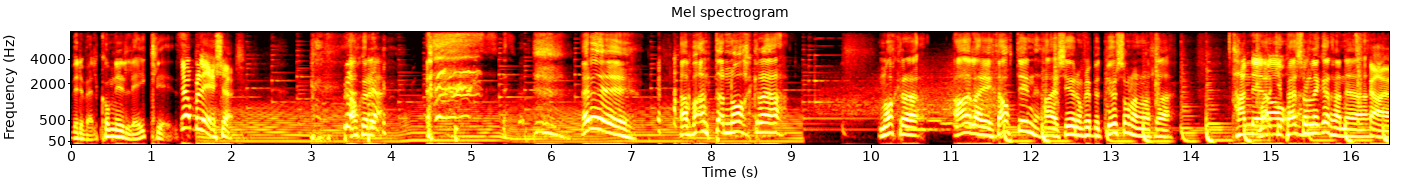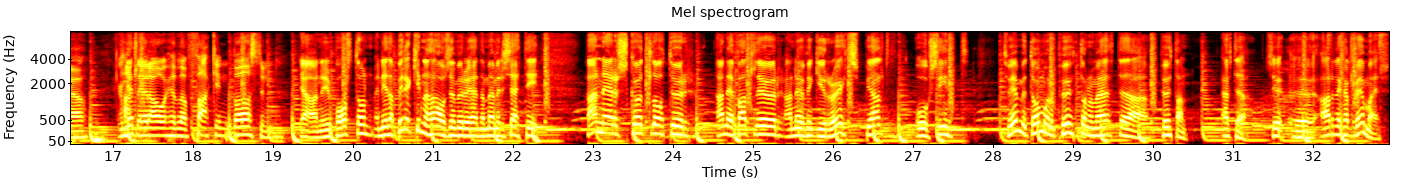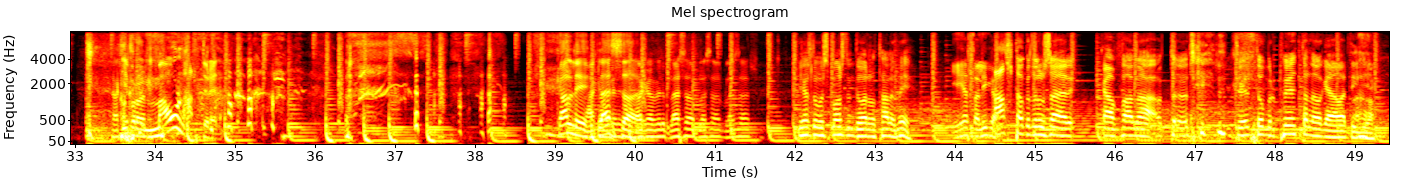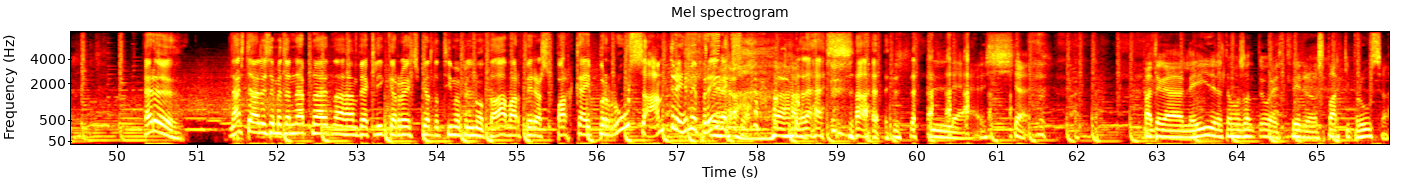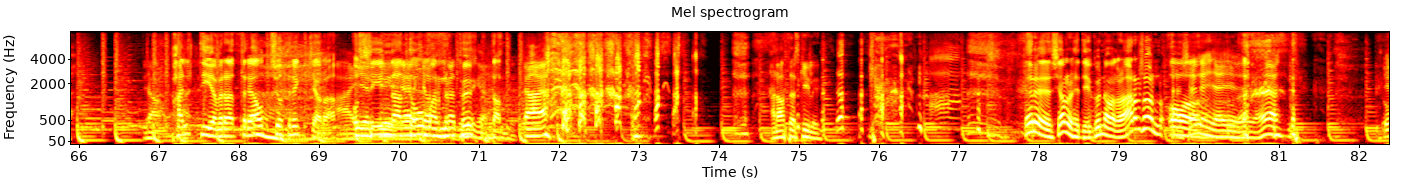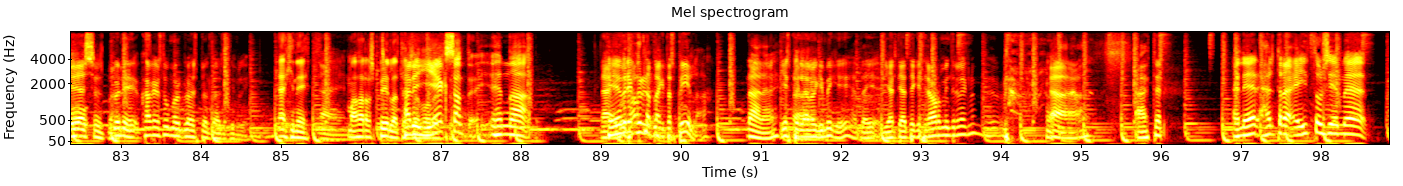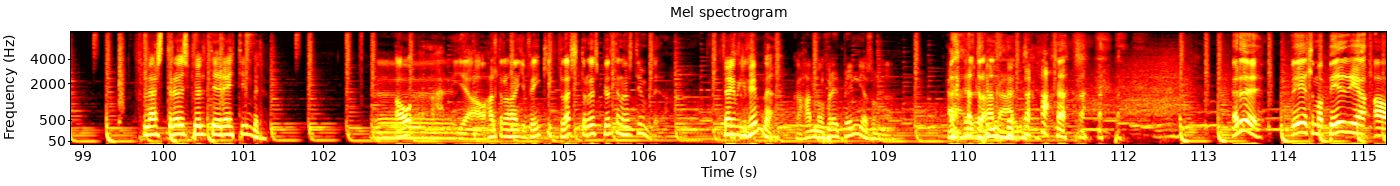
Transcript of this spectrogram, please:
Verið velkomin í leiklið Já, blessar Áhverju Herðu Það vantar nokkra Nokkra aðlagi þáttinn. Það er Sigurðan Frippur Björnsson Hann er alltaf Hann er margir á persónleikar Hann er, Já, já. Hann er á hérna fucking Boston. Já, hann er í Boston En ég ætla að byrja að kynna þá sem eru hérna með mér í setti. Hann er sköllóttur Hann er fallegur Hann hefur fengið raukt spjald Og sínt Tveimu dómurum puttunum eftir það Puttan Eftir það. Sig, uh, Arne Karl Vemæður Það er bara málhaldur þetta Galli, blessaður. Takk fyrir, blessaður, blessaður, blessaður. Ég held að þú var að tala um mig. Ég held það líka. Allt ákvæmt þegar þú sagðir Gaf hann að Tveim tómur puttan og það var þetta ekki. Herru, næsti aðlið sem ég ætla að nefna hérna, hann fekk líka raukt spjald á tímabilinu og það var fyrir að sparka í brúsa Andri Himmi Breiðriksson Blessaður. Blessar Fældi ekki að leiðir þetta var samt og veist fyrir að sparki brúsa. Já, Pældi í að vera 33 ára Æ, og ég sína ég dómarnu orðinn 33. puttan Já, já. Hann átti að skili Herru, sjálfur heiti ég Gunnar Valur Arason og Gunni, hvað fegst þú mörg rauðspjöld þessi tífli? ekki neitt, Nei, maður þarf að spila til þess að fá ég samt Hérna Nei, Hefur þú ykkur- þarf nefnilega ekki að spila. Nei, nei. Ég spilaði ekki mikið. Þetta, Ég held ég að þetta ekki þrjára myndir í leiknum. Já, já. Þetta er En er heldur að Eithor sé með Flest rauðspjöldið reitt tímbil Á, já, heldur hann hafi ekki fengið flest rauð spjöldin hans tímabilið Fekk ekki með Hvað hann og Freyr Brynjason heldur hann. Herðu, við ætlum að byrja á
